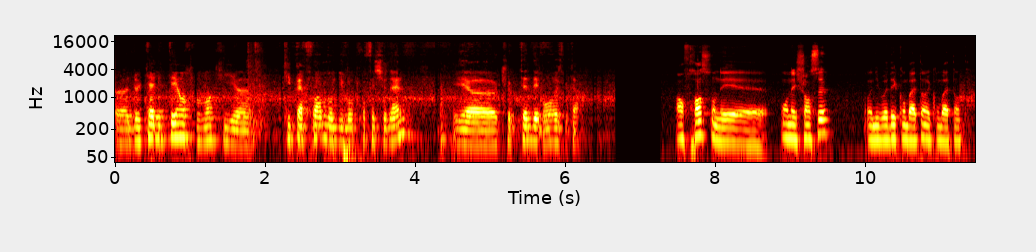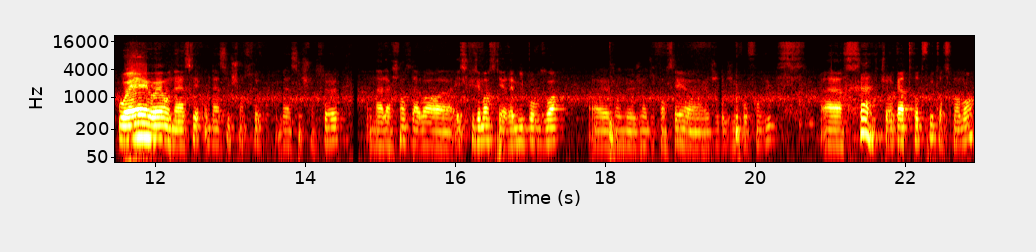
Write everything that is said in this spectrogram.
de qualité en ce moment qui, qui performent au niveau professionnel et qui obtiennent des bons résultats. En France, on est, on est chanceux au niveau des combattants et combattantes. Ouais, ouais, on est assez, on est assez chanceux. On est assez chanceux. On a la chance d'avoir. excusez-moi, c'était Rémi Bourgeois euh, J'en ai pensé, euh, j'ai confondu. Euh, tu regardes trop de foot en ce moment.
